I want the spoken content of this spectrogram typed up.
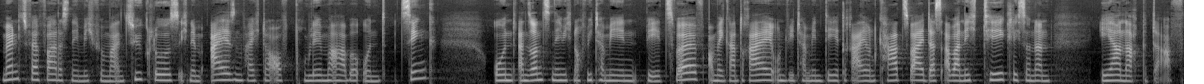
Mönchspfeffer, das nehme ich für meinen Zyklus. Ich nehme Eisen, weil ich da oft Probleme habe und Zink. Und ansonsten nehme ich noch Vitamin B12, Omega-3 und Vitamin D3 und K2. Das aber nicht täglich, sondern eher nach Bedarf.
